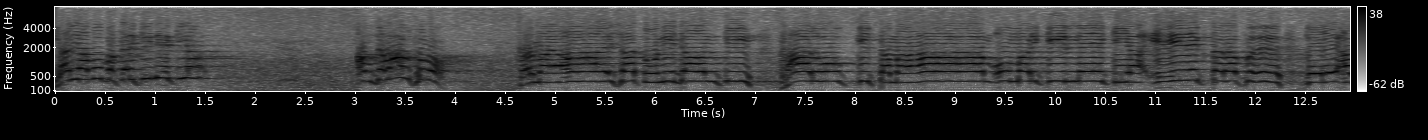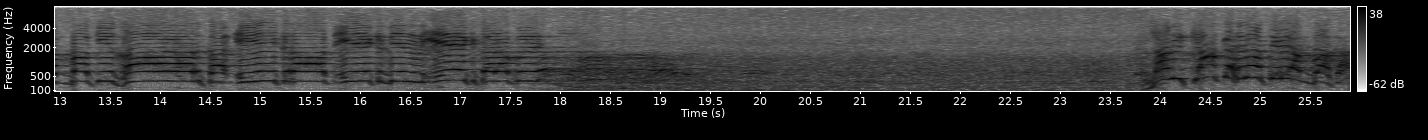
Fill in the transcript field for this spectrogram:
यानी अबू बकर की नेकियाँ। अब जवाब सुनो फरमाया, आयशा, तू नहीं जानती, फारूक की तमाम उम्र की नेकिया एक तरफ़, तेरे अब्बा की गार का एक रात, एक दिन, एक तरफ़। यानी क्या कहना तेरे अब्बा का?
